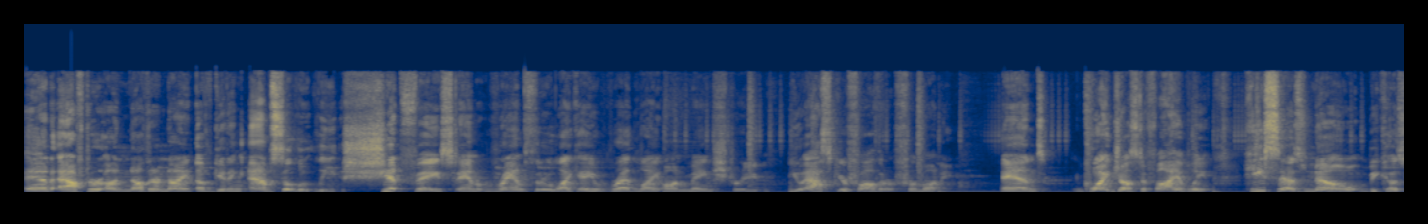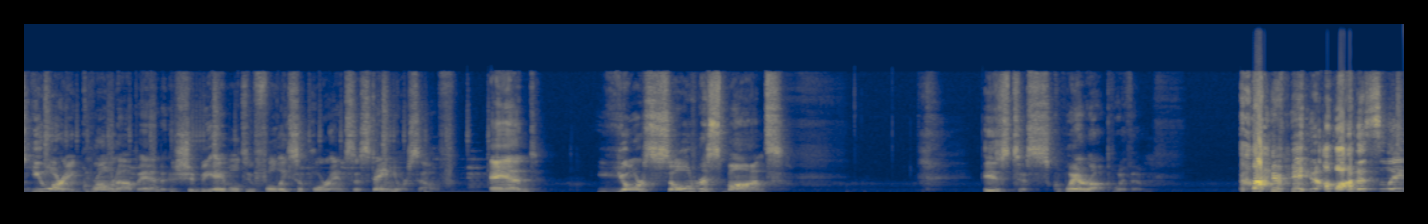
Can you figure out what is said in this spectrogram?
And after another night of getting absolutely shit faced and rammed through like a red light on Main Street, you ask your father for money. And quite justifiably, he says no because you are a grown up and should be able to fully support and sustain yourself. And your sole response is to square up with him. I mean, honestly,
